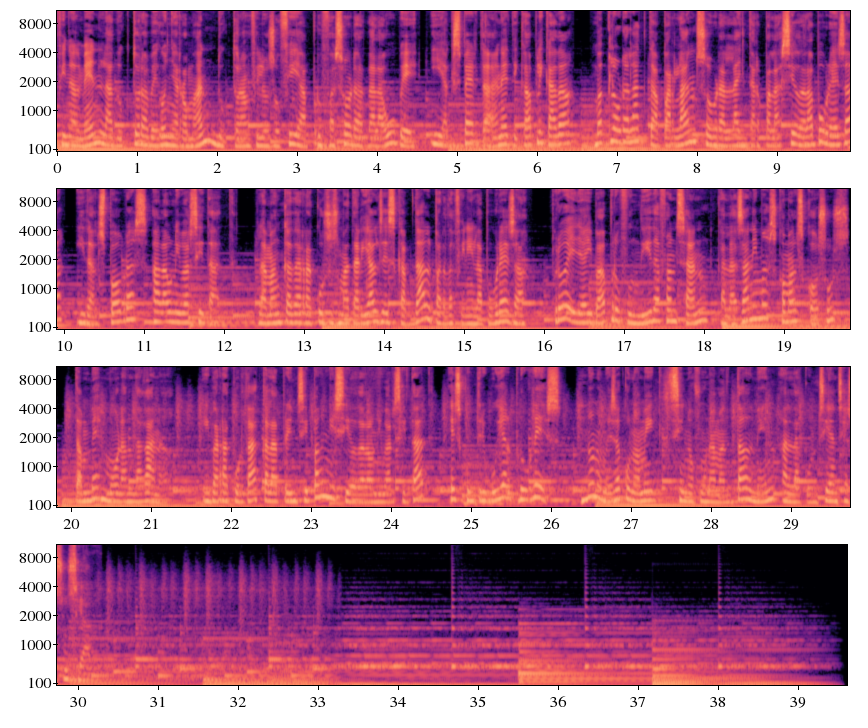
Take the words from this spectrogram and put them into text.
Finalment, la doctora Begoña Román, doctora en filosofia, professora de la UB i experta en ètica aplicada, va cloure l'acte parlant sobre la interpel·lació de la pobresa i dels pobres a la universitat. La manca de recursos materials és capdalt per definir la pobresa, però ella hi va aprofundir defensant que les ànimes com els cossos també moren de gana i va recordar que la principal missió de la universitat és contribuir al progrés, no només econòmic, sinó fonamentalment en la consciència social.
